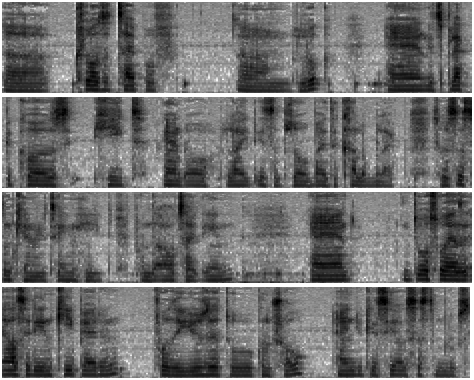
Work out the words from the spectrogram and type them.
uh, closet type of um, look and it's black because heat and or light is absorbed by the color black. So the system can retain heat from the outside in and it also has an LCD and key pattern for the user to control and you can see how the system looks.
